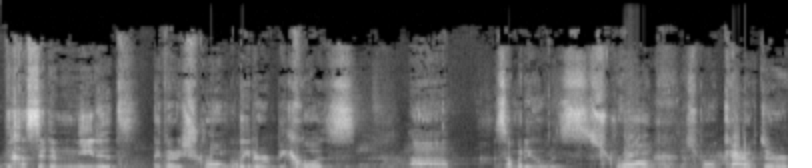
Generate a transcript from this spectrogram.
the Hasidim needed a very strong leader because uh, somebody who is strong, a strong character,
